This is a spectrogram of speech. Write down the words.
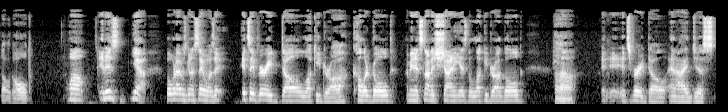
Dull gold. well, it is, yeah. But what I was gonna say was it. It's a very dull Lucky Draw color gold. I mean, it's not as shiny as the Lucky Draw gold. Uh, It, it, it's very dull, and I just,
